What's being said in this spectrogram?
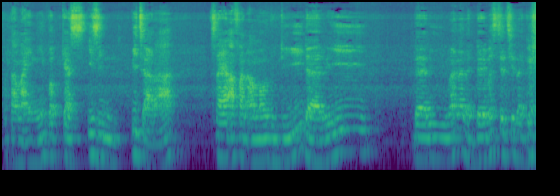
pertama ini podcast izin bicara saya Afan Al Maududi dari dari mana tadi? dari masjid sih tadi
